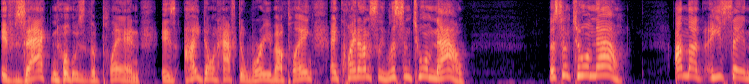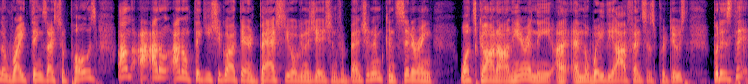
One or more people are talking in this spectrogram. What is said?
If Zach knows the plan is I don't have to worry about playing, and quite honestly, listen to him now. Listen to him now. I'm not. He's saying the right things, I suppose. I'm, I don't. I don't think he should go out there and bash the organization for benching him, considering what's gone on here and the uh, and the way the offense is produced. But is the,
